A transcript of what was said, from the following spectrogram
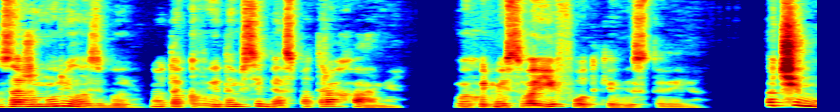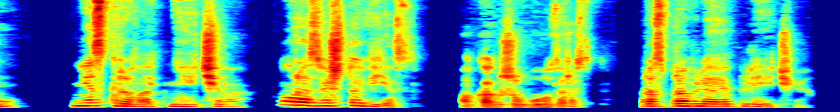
Зажмурилась бы, но так выдам себя с потрохами. Вы хоть не свои фотки выставили? Почему? Не скрывать нечего. Ну, разве что вес. А как же возраст? Расправляя плечи,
